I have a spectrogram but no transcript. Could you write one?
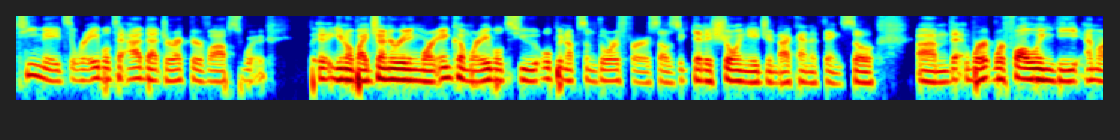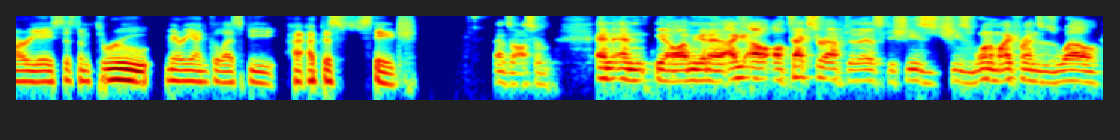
teammates we're able to add that director of ops where uh, you know by generating more income we're able to open up some doors for ourselves to get a showing agent that kind of thing. So um that we're, we're following the mrea system through marianne gillespie at, at this stage that's awesome. And and you know i'm gonna I, I'll, I'll text her after this because she's she's one of my friends as well.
